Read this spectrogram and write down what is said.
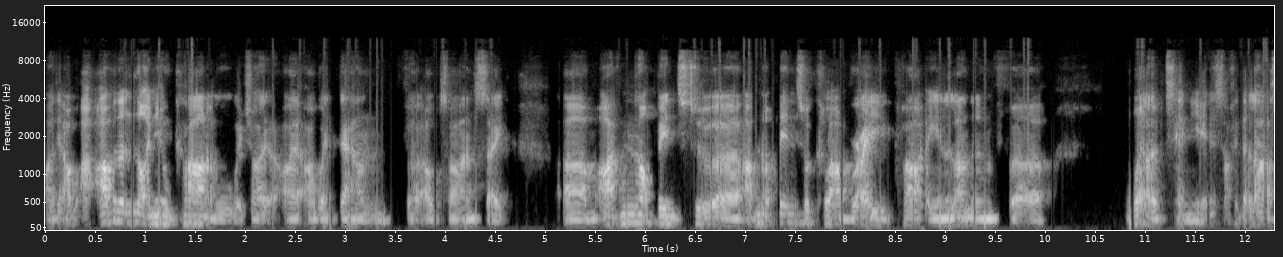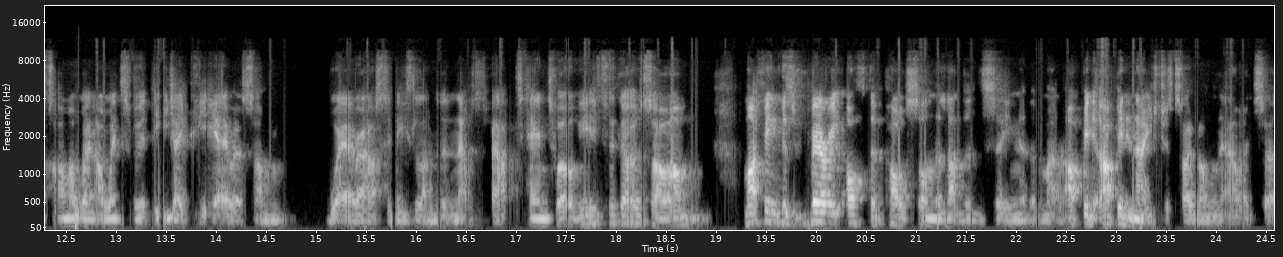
I, I, other than Notting Hill Carnival which I, I, I went down for old time's sake um I've not been to a, I've not been to a club rave party in London for well over 10 years. I think the last time I went I went to a DJ Pierre or some warehouse in East London. That was about 10, 12 years ago. So um, my finger's very off the pulse on the London scene at the moment. I've been I've been in Asia so long now. It's uh,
